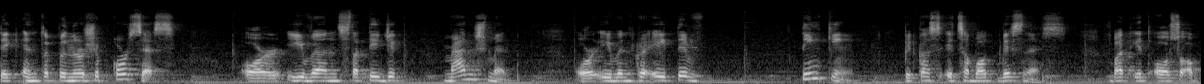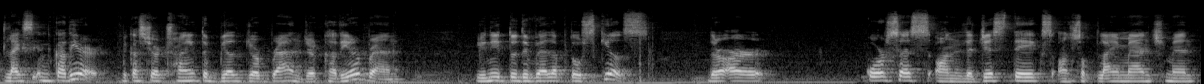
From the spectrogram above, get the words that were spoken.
take entrepreneurship courses or even strategic management or even creative thinking because it's about business. But it also applies in career because you're trying to build your brand your career brand. You need to develop those skills. There are courses on logistics on supply management.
